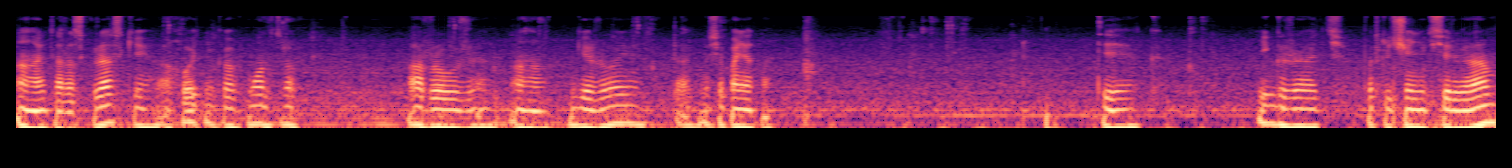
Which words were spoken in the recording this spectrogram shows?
Ага, это раскраски охотников, монстров, оружие. Ага, герои. Так, ну все понятно. Так, играть подключение к серверам.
